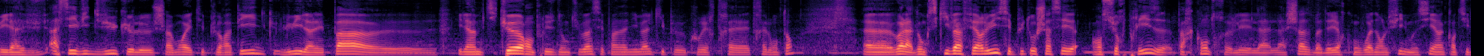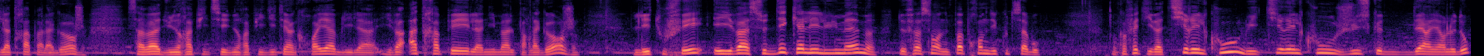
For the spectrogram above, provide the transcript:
Il a assez vite vu que le chamois était plus rapide. Lui, il n'allait pas. Euh, il a un petit cœur en plus, donc tu vois, c'est pas un animal qui peut courir très très longtemps. Euh, voilà. Donc ce qu'il va faire lui, c'est plutôt chasser en surprise. Par contre, la, chasse, bah, d'ailleurs qu'on voit dans le film aussi, hein, quand il l'attrape à la gorge, ça va d'une c'est une rapidité incroyable. Il, il va attraper l'animal par la gorge, l'étouffer et il va se décaler lui-même de façon à ne pas prendre des coups de sabot. Donc en fait, il va tirer le coup, lui tirer le coup jusque derrière le dos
